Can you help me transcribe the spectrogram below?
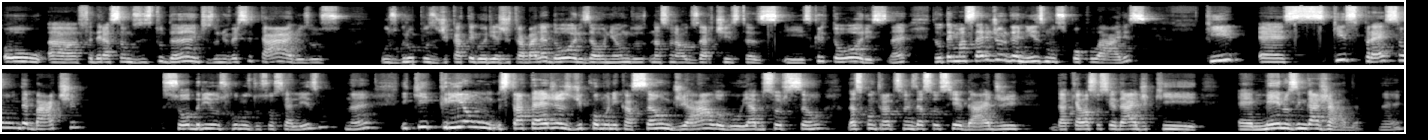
ou a Federação dos Estudantes Universitários, os, os grupos de categorias de trabalhadores, a União do, Nacional dos Artistas e Escritores, né? Então, tem uma série de organismos populares que, é, que expressam um debate sobre os rumos do socialismo, né? E que criam estratégias de comunicação, diálogo e absorção das contradições da sociedade, daquela sociedade que é menos engajada, né?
